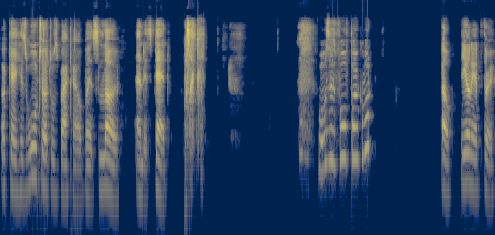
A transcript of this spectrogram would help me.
Okay, his Wartortle's back out, but it's low and it's dead. what was his fourth Pokemon? Oh, he only had three.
